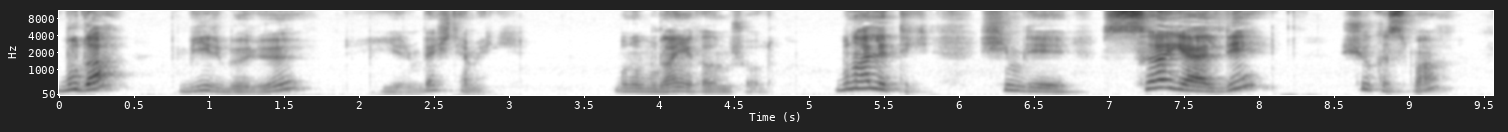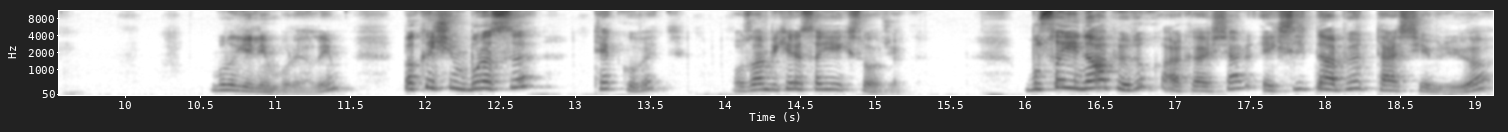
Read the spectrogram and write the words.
bu da 1 bölü 25 demek. Bunu buradan yakalamış olduk. Bunu hallettik. Şimdi sıra geldi şu kısma. Bunu geleyim buraya alayım. Bakın şimdi burası tek kuvvet. O zaman bir kere sayı eksi olacak. Bu sayı ne yapıyorduk arkadaşlar? Eksilik ne yapıyor? Ters çeviriyor.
